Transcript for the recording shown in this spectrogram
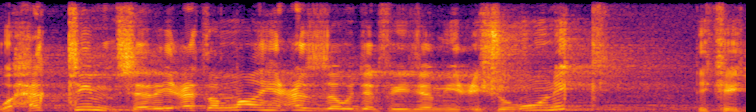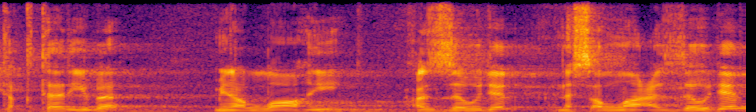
وحكم شريعة الله عز وجل في جميع شؤونك لكي تقترب من الله عز وجل. نسأل الله عز وجل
